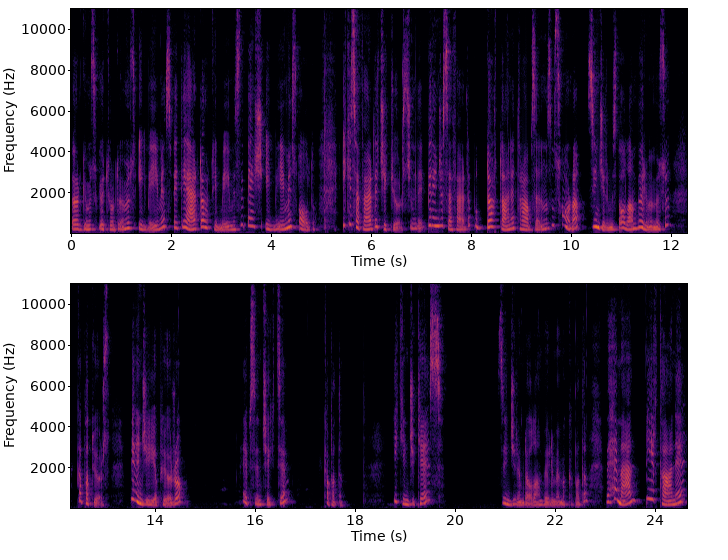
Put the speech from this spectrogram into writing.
örgümüzü götürdüğümüz ilmeğimiz ve diğer 4 ilmeğimizde 5 ilmeğimiz oldu. İki seferde çekiyoruz. Şimdi birinci seferde bu 4 tane trabzanımızı sonra zincirimizde olan bölümümüzü kapatıyoruz. Birinciyi yapıyorum. Hepsini çektim. Kapadım. İkinci kez zincirimde olan bölümümü kapadım ve hemen bir tane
